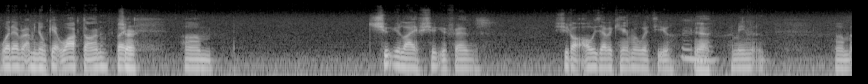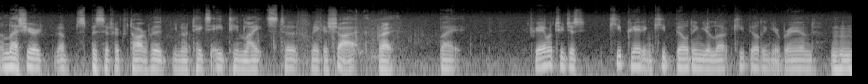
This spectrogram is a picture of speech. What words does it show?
whatever. I mean, don't get walked on, but sure. um, shoot your life, shoot your friends. Shoot. Always have a camera with you. Yeah. Mhm. I mean, um, unless you're a specific photographer that you know takes 18 lights to make a shot. Right. But if you're able to just keep creating, keep building your look, keep building your brand, Mm-hmm.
